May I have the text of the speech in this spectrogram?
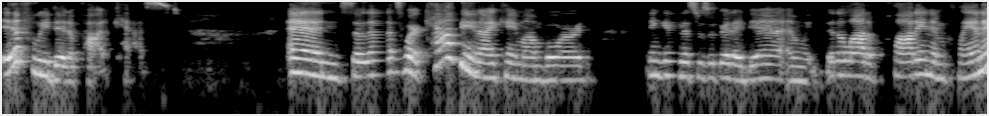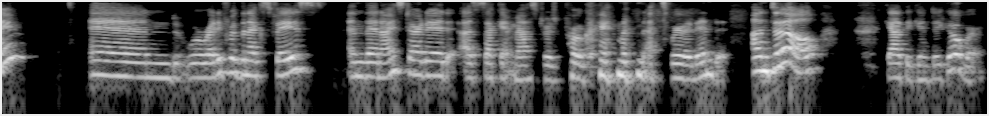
if we did a podcast? And so that's where Kathy and I came on board, thinking this was a great idea. And we did a lot of plotting and planning, and we're ready for the next phase. And then I started a second master's program, and that's where it ended until Kathy can take over.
